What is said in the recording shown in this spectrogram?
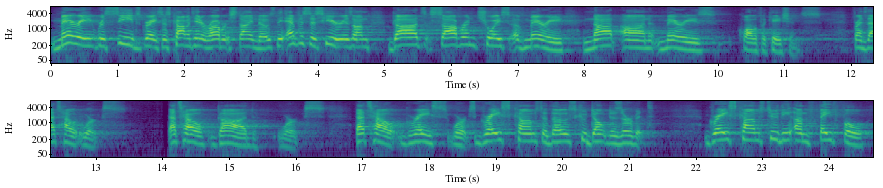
Mary receives grace. As commentator Robert Stein notes, the emphasis here is on God's sovereign choice of Mary, not on Mary's qualifications. Friends, that's how it works. That's how God works. That's how grace works. Grace comes to those who don't deserve it. Grace comes to the unfaithful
